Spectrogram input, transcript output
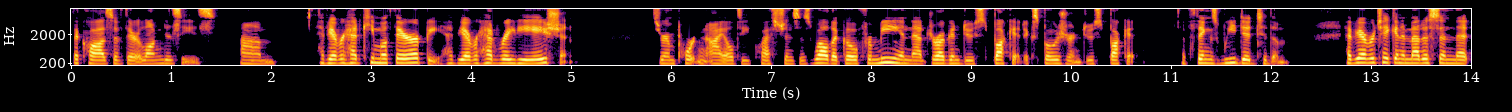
the cause of their lung disease. Um, have you ever had chemotherapy? Have you ever had radiation? These are important ILD questions as well that go for me in that drug induced bucket, exposure induced bucket of things we did to them. Have you ever taken a medicine that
